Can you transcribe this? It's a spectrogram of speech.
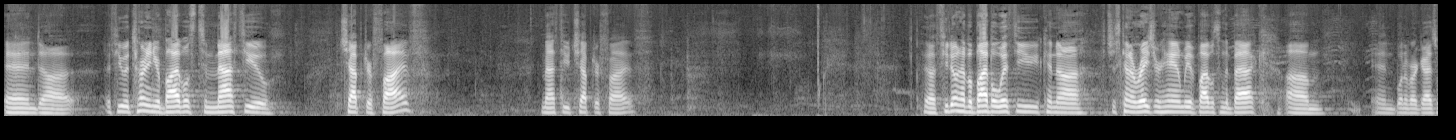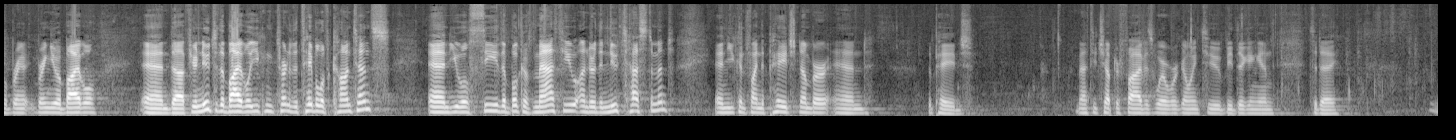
And uh, if you would turn in your Bibles to Matthew chapter 5. Matthew chapter 5. Uh, if you don't have a Bible with you, you can uh, just kind of raise your hand. We have Bibles in the back, um, and one of our guys will bring, bring you a Bible. And uh, if you're new to the Bible, you can turn to the table of contents, and you will see the book of Matthew under the New Testament, and you can find the page number and the page. Matthew chapter 5 is where we're going to be digging in today.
